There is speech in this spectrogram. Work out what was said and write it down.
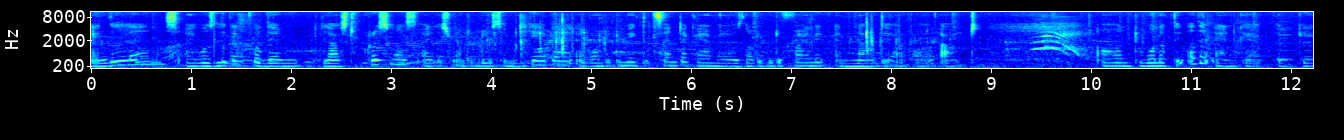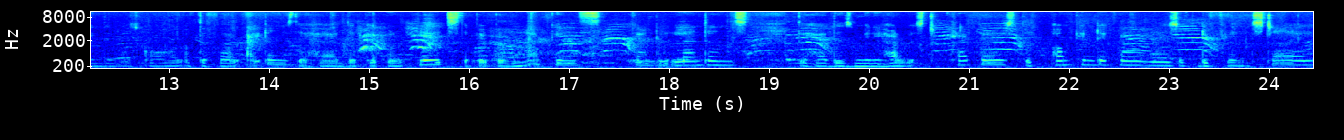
angle lens. I was looking for them last christmas. I just wanted to do some diy i wanted to make that santa cam and i was not able to find it and now they are all out on to one of the other end cap again there was all of the fall items. They had the paper plates the paper napkins candle lanterns. They had these mini harvest crackers. The pumpkin decor was of different style.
